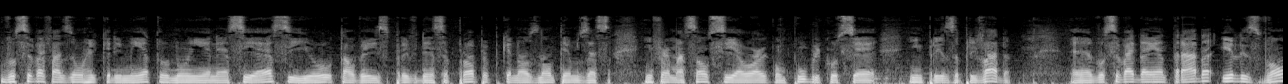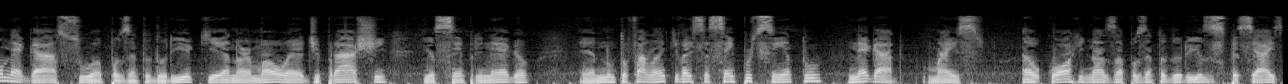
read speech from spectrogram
você vai fazer um requerimento no INSS ou talvez Previdência Própria, porque nós não temos essa informação se é órgão público ou se é empresa privada. É, você vai dar entrada, eles vão negar a sua aposentadoria, que é normal, é de praxe, eles sempre negam. É, não estou falando que vai ser 100% negado, mas ocorre nas aposentadorias especiais,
